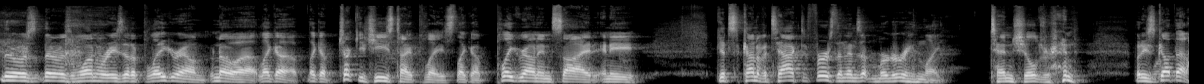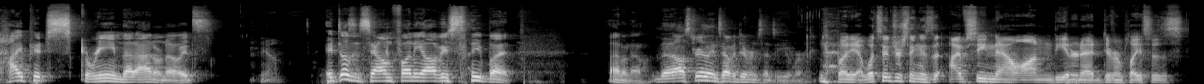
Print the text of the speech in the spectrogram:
There was there was one where he's at a playground, no, uh, like a like a Chuck E. Cheese type place, like a playground inside, and he gets kind of attacked at first, then ends up murdering like ten children. but he's got that high pitched scream that I don't know. It's Yeah. it doesn't sound funny, obviously, but I don't know. The Australians have a different sense of humor. But yeah, what's interesting is that I've seen now on the internet, different places,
